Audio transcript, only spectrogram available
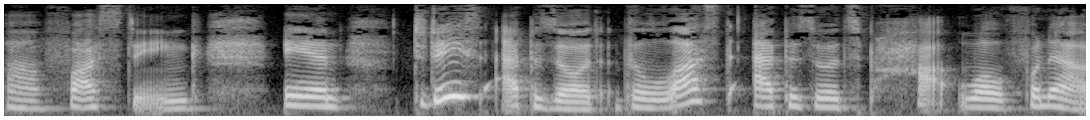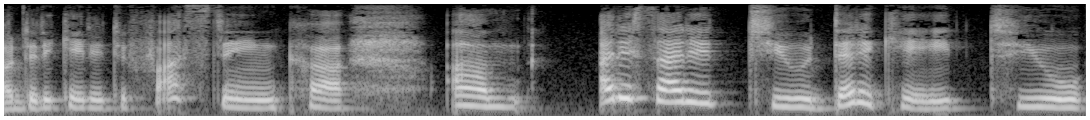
uh, fasting. And today's episode, the last episode's, well, for now, dedicated to fasting, uh, um, I decided to dedicate to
